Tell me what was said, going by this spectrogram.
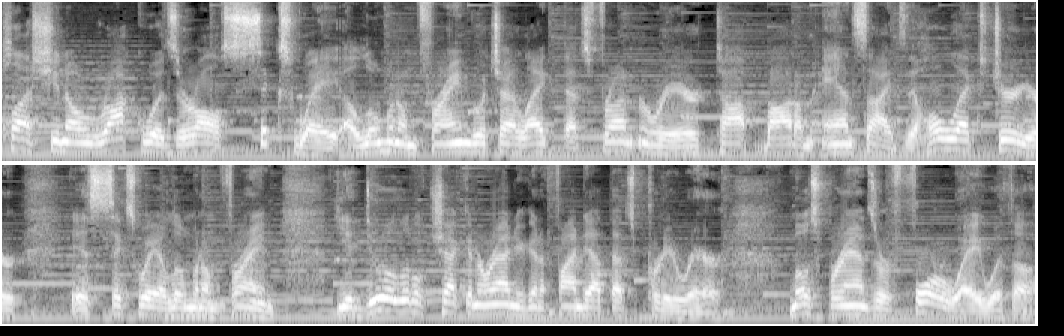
Plus, you know, Rockwoods are all six-way aluminum framed, which I like. That's front and rear, top, bottom, and sides. The whole exterior is six-way aluminum frame. You do a little checking around, you're going to find out that's pretty rare. Most brands are four-way with a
